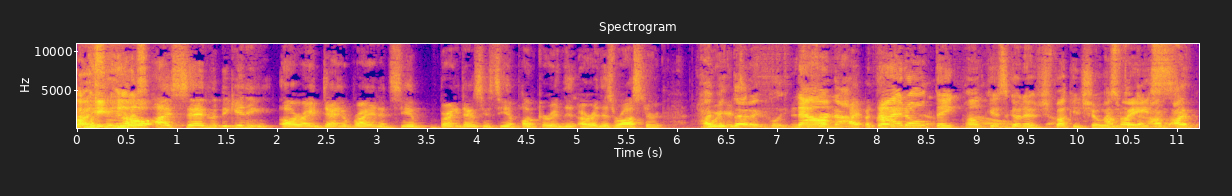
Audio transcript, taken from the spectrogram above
No, I'm he- he No, was- I said in the beginning. All right, Daniel Bryan and CM Bryan Danielson and CM Punk are in the, are in this roster. Who are your- Hypothetically. 'cause Now, not. hypothetically, I don't yeah. think Punk No, is gonna no. fucking show his I'm not face. gonna- I'm,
